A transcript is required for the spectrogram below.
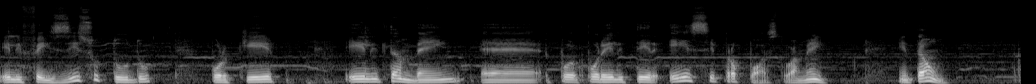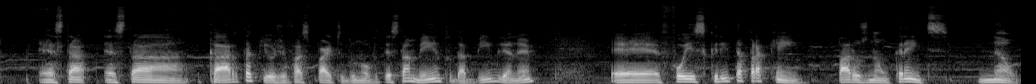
Ele fez isso tudo porque ele também, é, por, por ele ter esse propósito. Amém? Então, esta, esta carta, que hoje faz parte do Novo Testamento, da Bíblia, né? É, foi escrita para quem? Para os não crentes? Não.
